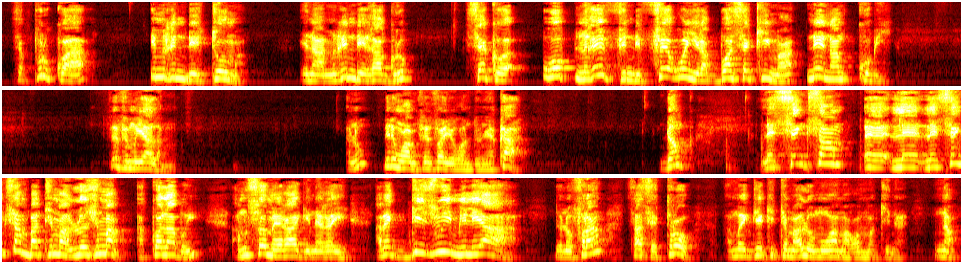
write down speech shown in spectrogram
c'est pourquoi imrinde toma ina mrinde ga group c'est que wo nere findi fero yira bonse kima ne nam kobi fefe mu yala ano? Biri ngwa mfefa yogon dunia ka. Donc les 500 euh, les, les 500 bâtiments logements à avec 18 milliards de nos francs, ça c'est trop. Non.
